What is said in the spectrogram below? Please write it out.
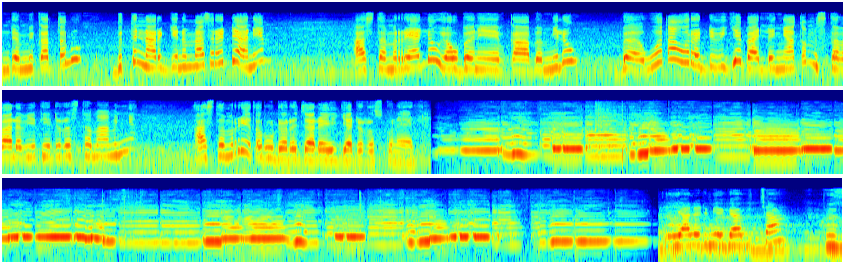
እንደሚቀጥሉ ብትን አድርጌን ማስረዳ እኔም አስተምሬ ያለው ያው በእኔ ይብቃ በሚለው በወጣ ወረድ ብዬ ባለኝ አቅም እስከ ባለቤቴ ድረስ ተማምኜ አስተምሬ ጥሩ ደረጃ ላይ እያደረስኩ ነው ያለ። ያለ እድሜ ጋብቻ ብዙ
